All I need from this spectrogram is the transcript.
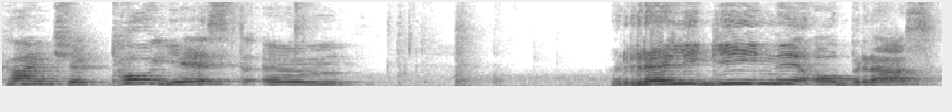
Słuchajcie, to jest em, religijny obraz.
